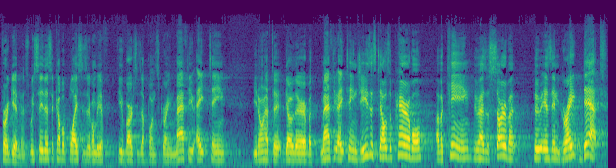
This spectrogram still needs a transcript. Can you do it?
forgiveness. We see this a couple places. There are going to be a few verses up on screen. Matthew 18. You don't have to go there, but Matthew 18, Jesus tells a parable of a king who has a servant who is in great debt,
